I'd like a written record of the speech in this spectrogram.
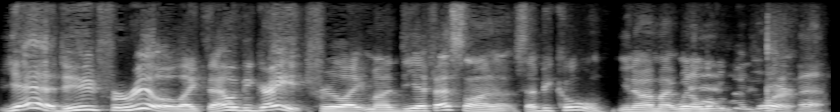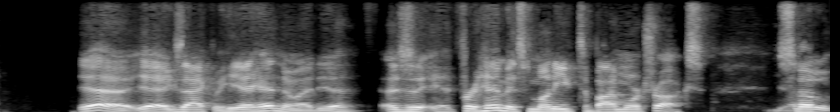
yeah, dude, for real. Like that would be great for like my DFS lineups. That'd be cool. You know, I might win a little bit more. Yeah, yeah, exactly. He had no idea. for him, it's money to buy more trucks. Yeah. So,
